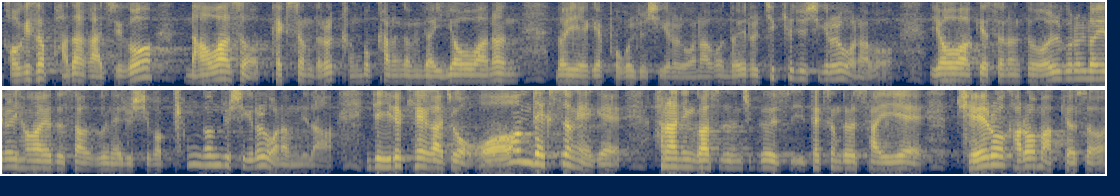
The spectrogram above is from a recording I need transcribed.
거기서 받아 가지고 나와서 백성들을 강복하는 겁니다. 여호와는 너희에게 복을 주시기를 원하고 너희를 지켜 주시기를 원하고 여호와께서는 그 얼굴을 너희를 향하여 드사 은혜 주시고 평강 주시기를 원합니다. 이제 이렇게 해가지고 온 백성에게 하나님과 그 백성들 사이에 죄로 가로막혀서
